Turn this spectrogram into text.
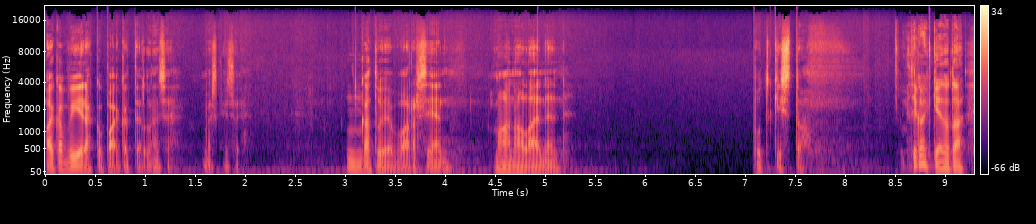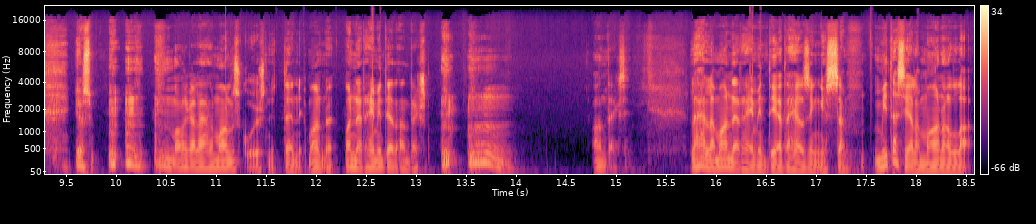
aika viidakko paikotellen se myöskin se mm. katujen varsien maanalainen putkisto. Mitä kaikkea, tota, jos mä alkaa lähellä Manskuun just nyt, Mannerheimin tietä, anteeksi. anteeksi. Lähellä Mannerheimin tietä Helsingissä. Mitä siellä maan alla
